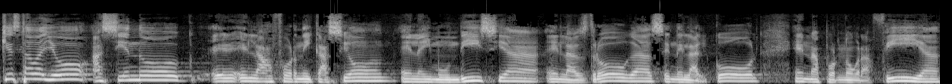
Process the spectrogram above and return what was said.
¿Qué estaba yo haciendo en, la fornicación, en la inmundicia, en las drogas, en el alcohol, en la pornografía?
